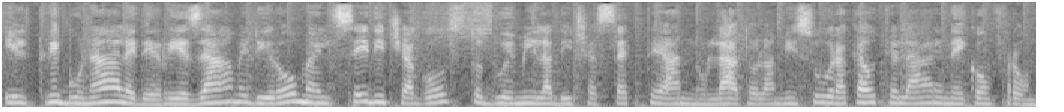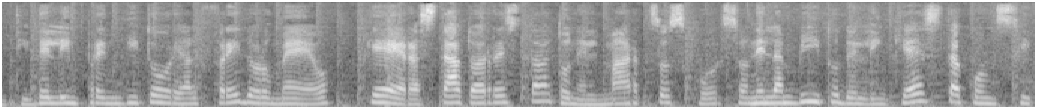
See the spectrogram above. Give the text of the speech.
il Tribunale del riesame di Roma il 16 agosto 2017 ha annullato la misura cautelare nei confronti dell'imprenditore Alfredo Romeo, che era stato arrestato nel marzo scorso nell'ambito dell'inchiesta Consip.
